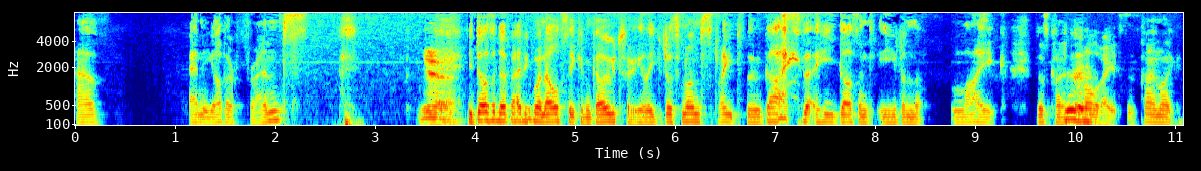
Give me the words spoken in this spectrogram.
have any other friends. yeah, He doesn't have anyone else he can go to. He just runs straight to the guy that he doesn't even like. Just kind of Yeah. tolerates. It's kind of like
